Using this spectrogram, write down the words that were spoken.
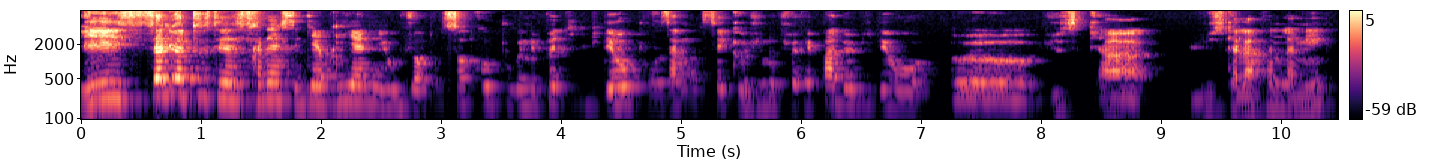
Et salut à tous les Australiens, c'est Gabriel et aujourd'hui on se retrouve pour une petite vidéo pour vous annoncer que je ne ferai pas de vidéo euh, jusqu'à jusqu'à la fin de l'année.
